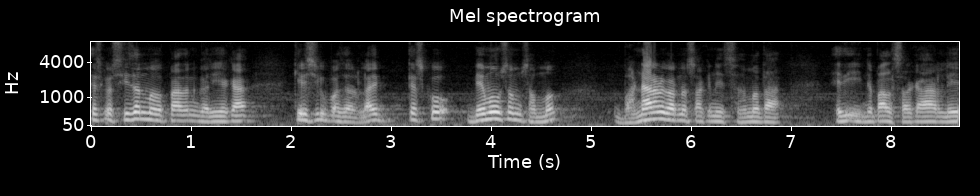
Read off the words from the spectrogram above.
त्यसको सिजनमा उत्पादन गरिएका कृषि उपजहरूलाई त्यसको बेमौसमसम्म भण्डारण गर्न सक्ने क्षमता यदि नेपाल सरकारले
